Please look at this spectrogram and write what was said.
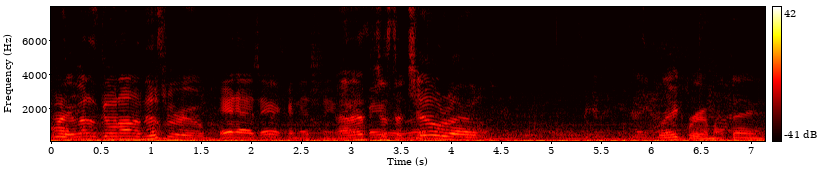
Wait, what is going on in this room? It has air conditioning. that's just a chill room. Break room, I think.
